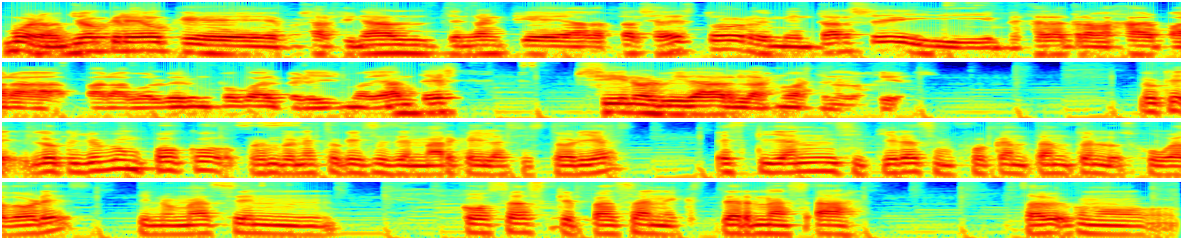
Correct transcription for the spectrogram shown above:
Bueno, yo creo que pues, al final tendrán que adaptarse a esto, reinventarse y empezar a trabajar para, para volver un poco al periodismo de antes sin olvidar las nuevas tecnologías. Lo que, lo que yo veo un poco, por ejemplo, en esto que dices de marca y las historias, es que ya ni siquiera se enfocan tanto en los jugadores, sino más en cosas que pasan externas a, ¿sabe? Como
